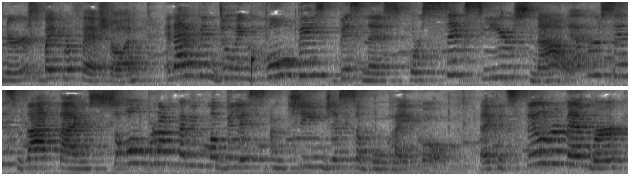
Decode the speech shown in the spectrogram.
nurse by profession and I've been doing home-based business for 6 years now. Ever since that time, sobrang naging mabilis ang changes sa buhay ko. I could still remember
